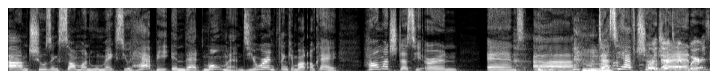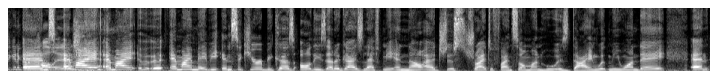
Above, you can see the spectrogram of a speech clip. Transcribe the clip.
um, choosing someone who makes you happy in that moment. You weren't thinking about, okay, how much does he earn? And uh, does he have children? time, where is he gonna go to and college? Am I am I uh, am I maybe insecure because all these other guys left me, and now I just try to find someone who is dying with me one day? And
